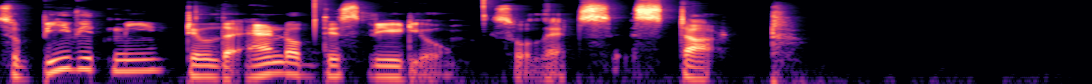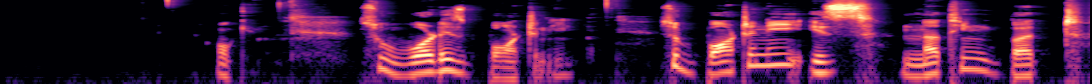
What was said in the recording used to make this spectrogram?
So be with me till the end of this video. So let's start. Okay. So what is botany? So botany is nothing but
